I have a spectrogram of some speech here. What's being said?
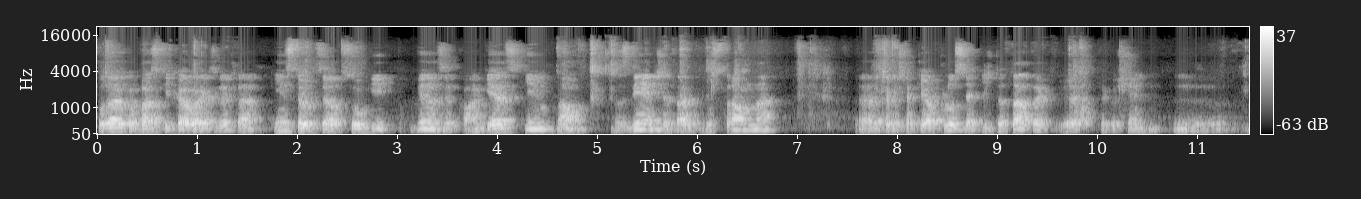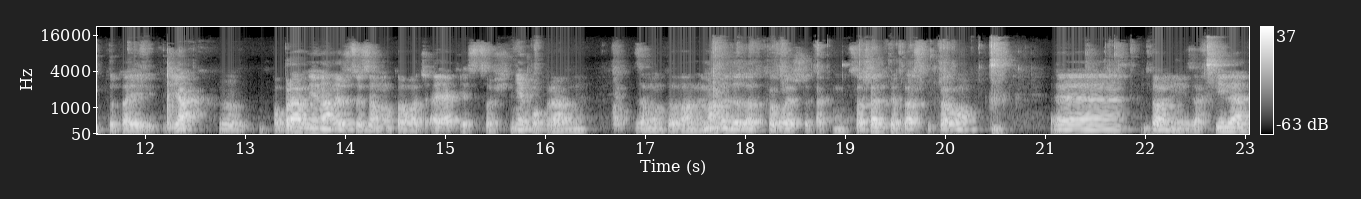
Pudełko plastikowe, jak zwykle, instrukcja obsługi w języku angielskim, no, zdjęcie tak dwustronne, czegoś takiego, plus jakiś dodatek, jak tego się y, tutaj, jak poprawnie należy coś zamontować, a jak jest coś niepoprawnie zamontowane. Mamy dodatkowo jeszcze taką saszetkę plastikową, e, do niej za chwilę,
